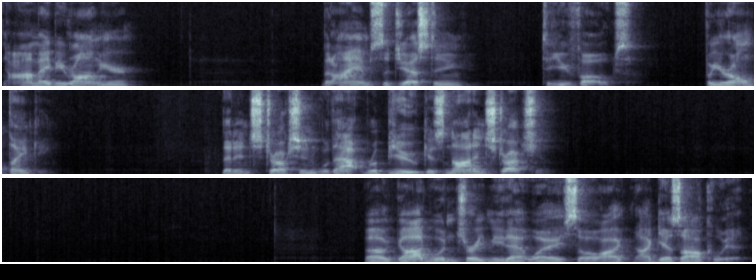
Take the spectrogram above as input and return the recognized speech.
now i may be wrong here but i am suggesting to you folks for your own thinking that instruction without rebuke is not instruction. Well, God wouldn't treat me that way, so I, I guess I'll quit.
